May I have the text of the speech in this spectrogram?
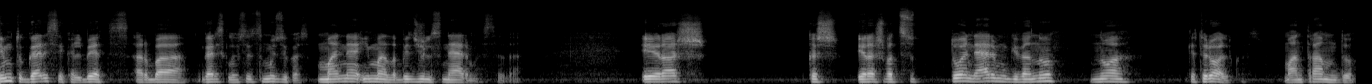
imtų garsiai kalbėtis arba garsiai klausytis muzikos, mane ima labai didžiulis nerimas tada. Ir aš, kaž, ir aš vat, su tuo nerimu gyvenu nuo 14, man tramdu.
